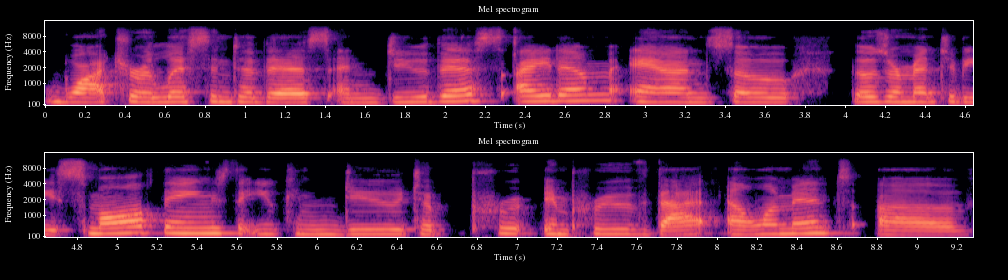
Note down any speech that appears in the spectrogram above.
watch or listen to this, and do this item. And so those are meant to be small things that you can do to pr- improve that element of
